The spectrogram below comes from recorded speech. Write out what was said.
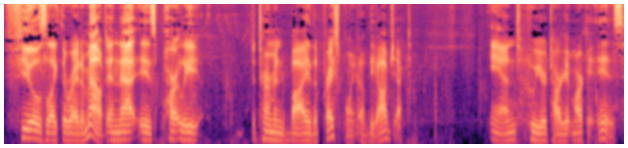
feels like the right amount. And that is partly determined by the price point of the object and who your target market is.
